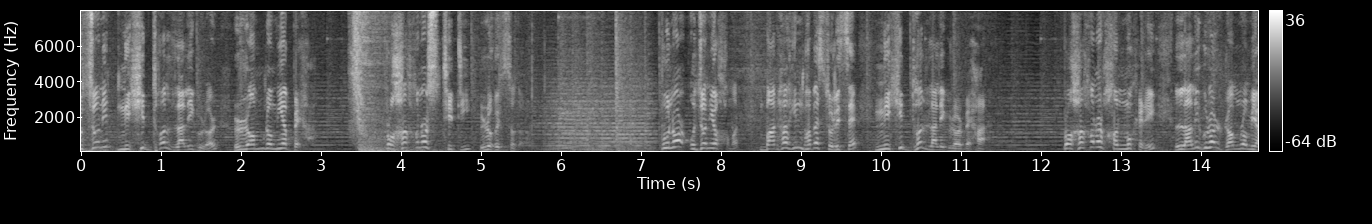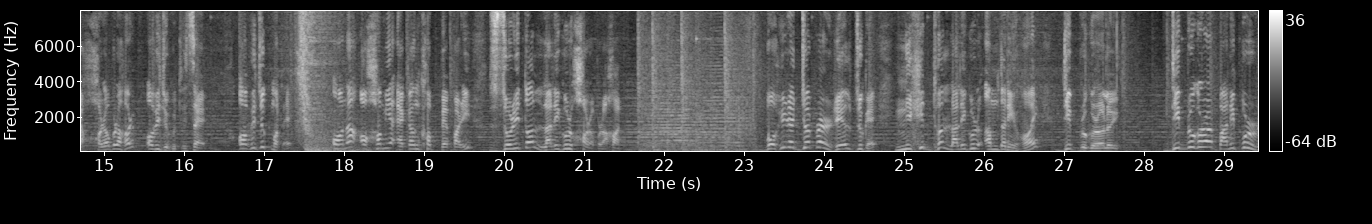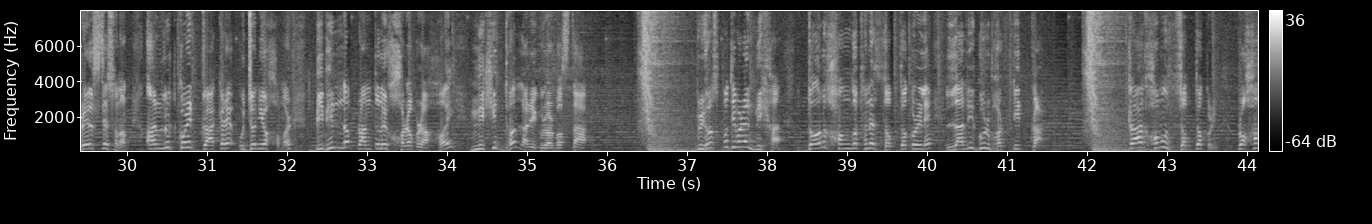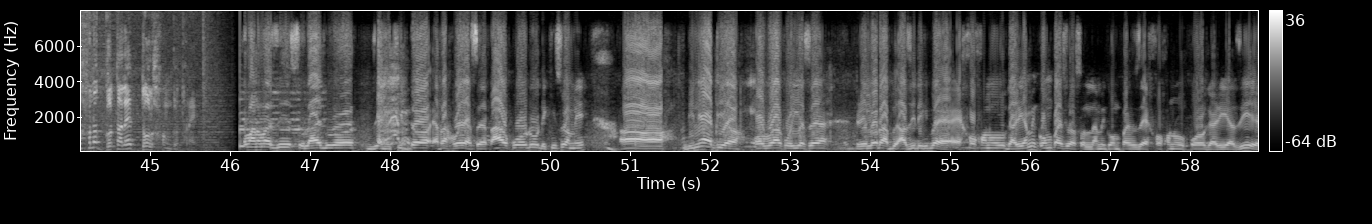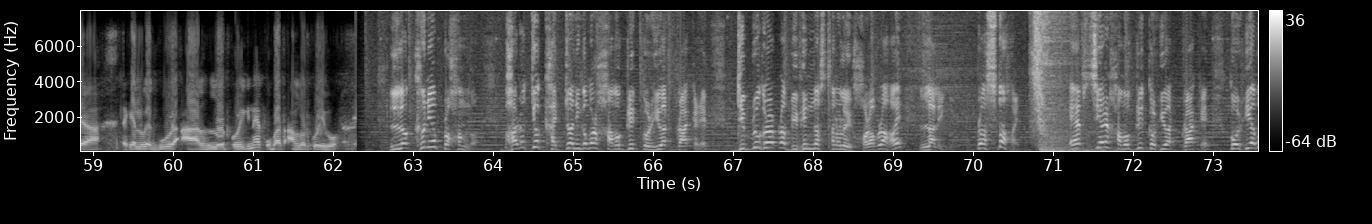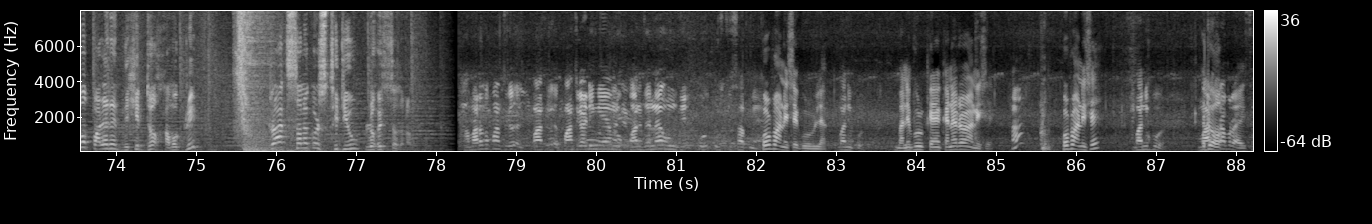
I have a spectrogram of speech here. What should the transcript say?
উজনিত নিষিদ্ধ লালিগুৰৰ ৰমৰমীয়া বেহা প্ৰশাসনৰ স্থিতি ৰহস্যজনক। পুনৰ উজনি অসমত বাধাহীনভাৱে চলিছে নিষিদ্ধ লালিগুৰৰ বেহা প্ৰশাসনৰ সন্মুখেৰেই লালিগুৰৰ ৰমৰমীয়া সৰবৰাহৰ অভিযোগ উঠিছে। অভিযোগ মতে, অনা অসমীয়া একাংশ বেপাৰী জড়িত লালিগুৰ সৰবৰাহত। বহিৰাজ্যৰ পৰা ৰেল যোগে নিষিদ্ধ লালিগুৰ আমদানি হয় ডিব্ৰুগড়লৈ। ডিব্ৰুগড়ৰ বাণীপুৰ ৰেল ষ্টেচনত আনলোড কৰি ট্ৰাকেৰে উজনি অসমৰ বিভিন্ন প্ৰান্তলৈ সৰবৰাহ হয় নিষিদ্ধ লালিগুৰৰ বস্তা। বৃহস্পতিবাৰে নিশা দল সংগঠনে জব্দ কৰিলে লালিগুৰ ভৰ্তি ট্ৰাক। ট্ৰাকসমূহ জব্দ কৰি প্ৰশাসনক গতালে দল সংগঠনে। যি চোলাইবোৰৰ যি নিষিদ্ধ এটা হৈ আছে তাৰ ওপৰতো দেখিছোঁ আমি দিনে ৰাতিয়ে সৰবৰাহ কৰি আছে। ৰেলত আব- আজি দেখিবা এ- এশখনো গাড়ী আমি গম পাইছোঁ আচলতে আমি গম পাইছোঁ যে এশখনৰ ওপৰৰ গাড়ী আজি আহ, তেখেতলোকে গুৰ লোড কৰি কিনে ক'ৰবাত আনলোড কৰিব লক্ষণীয় প্ৰসংগ ভাৰতীয় খাদ্য নিগমৰ সামগ্ৰী কঢ়িওৱা ট্ৰাকেৰে ডিব্ৰুগড়ৰ পৰা বিভিন্ন স্থানলৈ সৰবৰাহ হয় লালিগুৰ প্ৰশ্ন হয় এফ চি আৰ সামগ্ৰী কঢ়িওৱা ট্ৰাকে কঢ়িয়াব পাৰেনে নিষিদ্ধ সামগ্ৰী ট্ৰাক চালকৰ স্থিতিও ৰহস্যজনক हमारा तो पांच पांच पांच गाड़ी में हम लोग पाँच जन है उनके उ- उसके साथ में ক'ৰ পৰা আনিছে গৰুবিলাক बानीपुर বাণীপুৰ কেনেদৰে আনিছে? ক'ৰ পৰা আনিছে?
